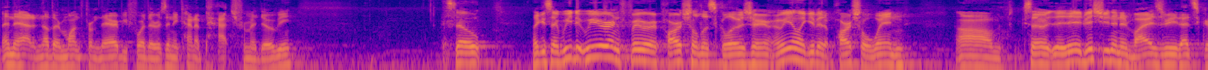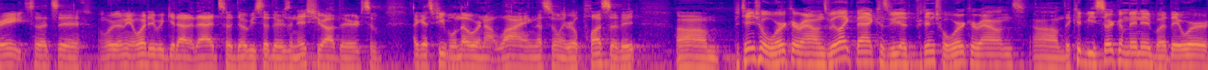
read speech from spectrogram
And they had another month from there before there was any kind of patch from Adobe. So, like I said, we, we were in favor of partial disclosure, and we only give it a partial win. Um, so they've issued an advisory. That's great. So that's a. What, I mean, what did we get out of that? So Adobe said there's an issue out there. So I guess people know we're not lying. That's the only real plus of it. Um, potential workarounds. We like that because we had potential workarounds. Um, they could be circumvented, but they were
